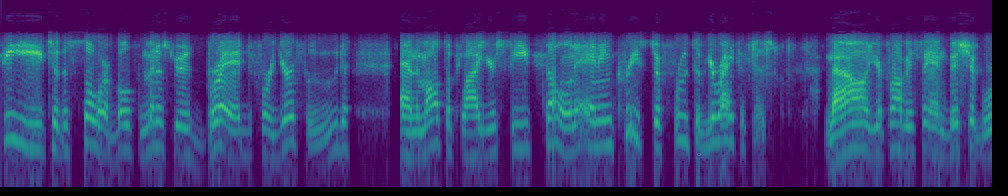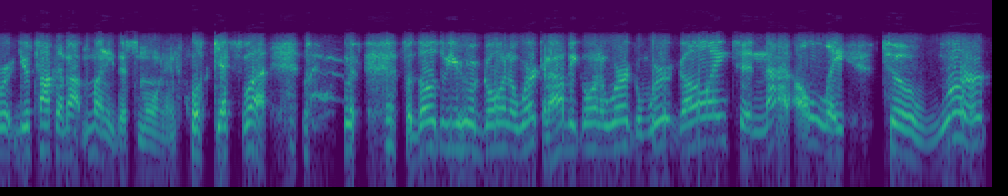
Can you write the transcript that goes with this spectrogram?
seed to the sower both ministers bread for your food, and multiply your seed sown, and increase the fruits of your righteousness. Now you're probably saying, Bishop, you're talking about money this morning. Well, guess what? For those of you who are going to work, and I'll be going to work, we're going to not only to work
